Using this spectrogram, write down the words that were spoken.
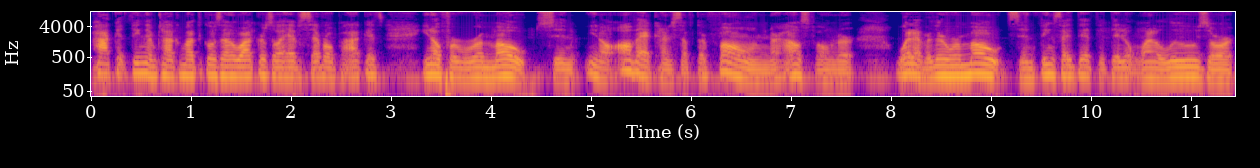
pocket thing I'm talking about that goes on the walker. So I have several pockets, you know, for remotes and, you know, all that kind of stuff. Their phone, their house phone or whatever, their remotes and things like that that they don't want to lose or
